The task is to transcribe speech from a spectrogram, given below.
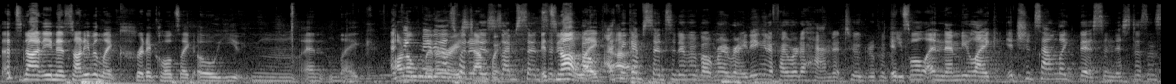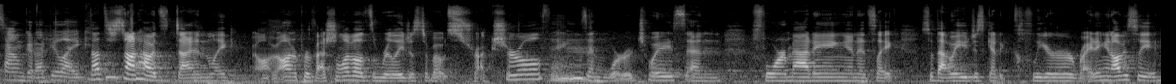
that's not and it's not even like critical. It's like oh you mm, and like I on think a maybe literary that's what it is. Is I'm sensitive. it's not about, like I think that. I'm sensitive about my writing, and if I were to hand it to a group of people and then be like, it should sound like this, and this doesn't sound good, I'd be like, That's just not how it's done. Like on, on a professional level, it's really just about structural things and word choice and formatting, and it's like so that way you just get a clearer writing. And obviously,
